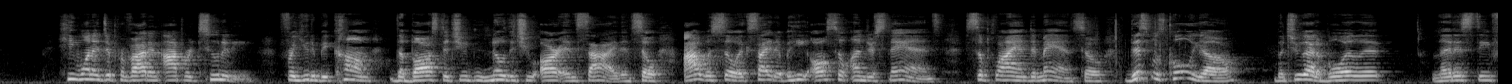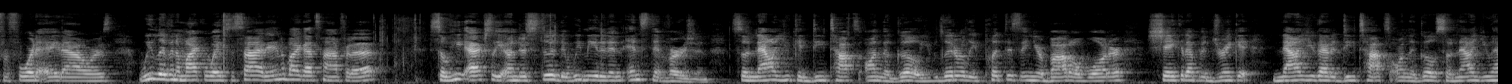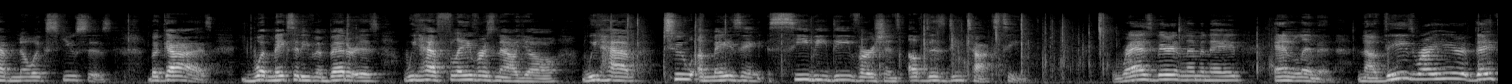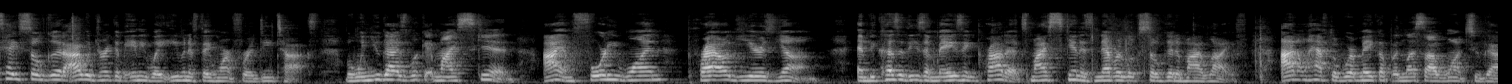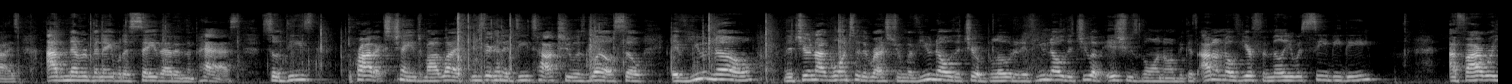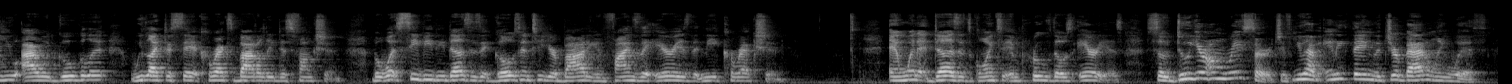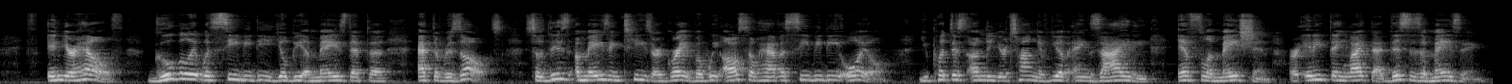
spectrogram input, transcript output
He wanted to provide an opportunity for you to become the boss that you know that you are inside. And so I was so excited, but he also understands supply and demand. So this was cool, y'all, but you got to boil it, let it steep for four to eight hours. We live in a microwave society. Ain't nobody got time for that. So he actually understood that we needed an instant version. So now you can detox on the go. You literally put this in your bottle of water, shake it up and drink it. Now you got a detox on the go. So now you have no excuses. But guys, what makes it even better is we have flavors now, y'all. We have two amazing CBD versions of this detox tea raspberry lemonade and lemon. Now, these right here, they taste so good. I would drink them anyway, even if they weren't for a detox. But when you guys look at my skin, I am 41 proud years young. And because of these amazing products, my skin has never looked so good in my life. I don't have to wear makeup unless I want to, guys. I've never been able to say that in the past. So these products change my life. These are going to detox you as well. So if you know that you're not going to the restroom, if you know that you're bloated, if you know that you have issues going on, because I don't know if you're familiar with CBD. If I were you, I would Google it. We like to say it corrects bodily dysfunction. But what CBD does is it goes into your body and finds the areas that need correction. And when it does, it's going to improve those areas. So do your own research. If you have anything that you're battling with in your health, Google it with CBD. You'll be amazed at the at the results. So these amazing teas are great, but we also have a CBD oil. You put this under your tongue if you have anxiety, inflammation, or anything like that. This is amazing.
